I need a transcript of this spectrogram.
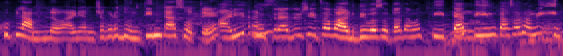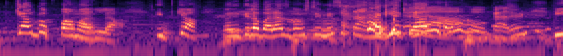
खूप लांबलं आणि आमच्याकडे दोन तीन तास होते. आणि दुसऱ्या दिवशीचा वाढदिवस होता त्यामुळे ती त्या तीन तासात आम्ही इतक्या गप्पा मारल्या. इतक्या. म्हणजे तिला बऱ्याच गोष्टी मी सांगितल्या. हो कारण ही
